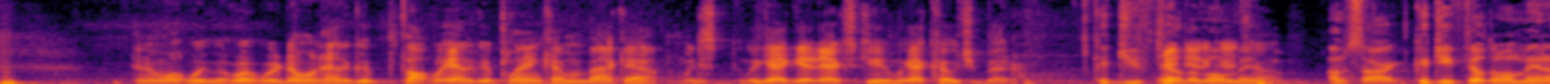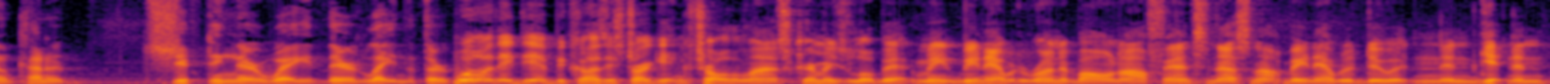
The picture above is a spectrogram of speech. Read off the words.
you know what we what we're doing had a good thought we had a good plan coming back out. We just we got to get it executed. We got to coach it better. Could you feel the momentum? I'm sorry. Could you feel the momentum kind of shifting their way there late in the third Well, quarter? they did because they started getting control of the line of scrimmage a little bit. I mean, being able to run the ball on offense and us not being able to do it, and then getting in,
